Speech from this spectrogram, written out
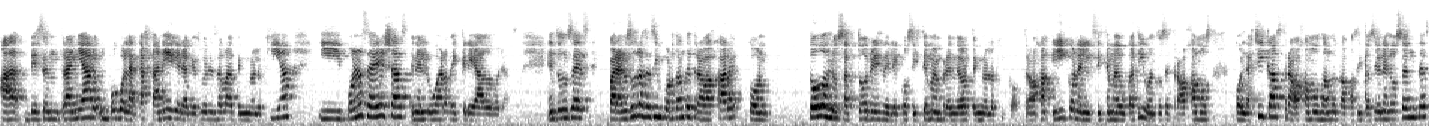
a desentrañar un poco la caja negra que suele ser la tecnología y ponerse a ellas en el lugar de creadoras. Entonces, para nosotros es importante trabajar con todos los actores del ecosistema emprendedor tecnológico trabaja, y con el sistema educativo. Entonces trabajamos con las chicas, trabajamos dando capacitaciones docentes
